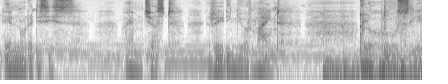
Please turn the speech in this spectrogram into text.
என்னோட disease I am just reading your mind closely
